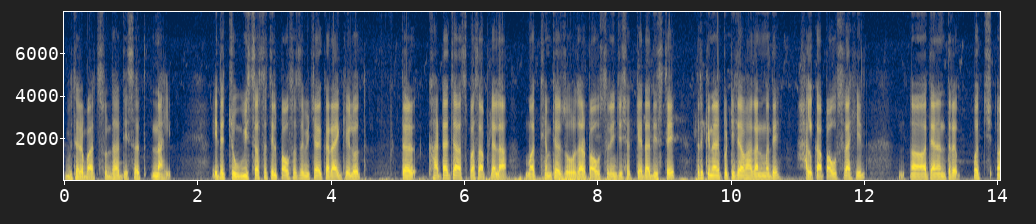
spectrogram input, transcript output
विदर्भात सुद्धा दिसत नाहीत. येत्या चोवीस तासातील पावसाचा विचार करायला गेलोत तर खाटाच्या आसपास आपल्याला मध्यम ते जोरदार पाऊस सरींची शक्यता दिसते. तर किनारपट्टीच्या भागांमध्ये हलका पाऊस राहील. त्यानंतर पश्च अ,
